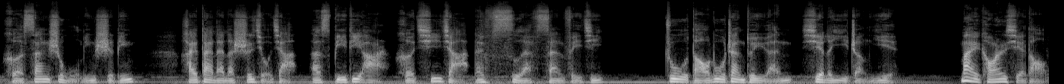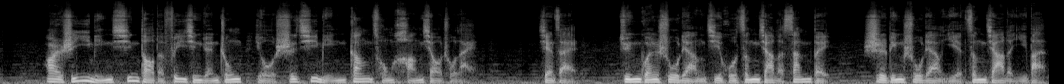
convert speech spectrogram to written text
和三十五名士兵。还带来了十九架 SBDR 和七架 F-4F-3 飞机，驻岛陆战队员歇了一整夜。迈克尔写道：“二十一名新到的飞行员中有十七名刚从航校出来。现在军官数量几乎增加了三倍，士兵数量也增加了一半。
